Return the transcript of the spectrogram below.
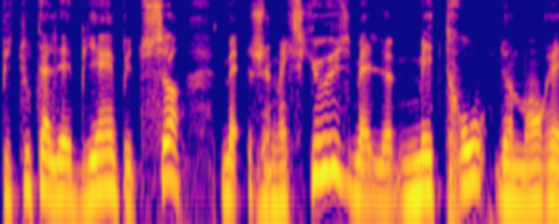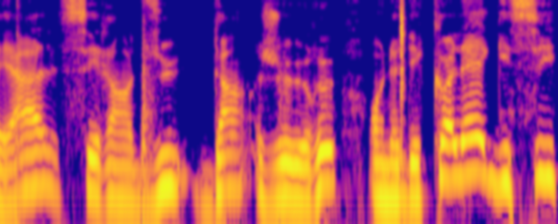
puis tout allait bien, puis tout ça. Mais je m'excuse, mais le métro de Montréal s'est rendu dangereux. On a des collègues ici,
